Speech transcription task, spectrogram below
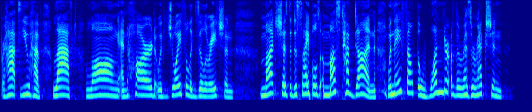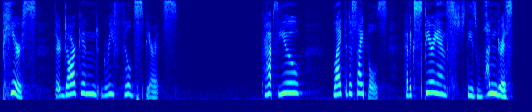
Perhaps you have laughed long and hard with joyful exhilaration, much as the disciples must have done when they felt the wonder of the resurrection pierce their darkened, grief filled spirits. Perhaps you, like the disciples, have experienced these wondrous,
